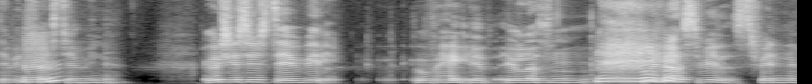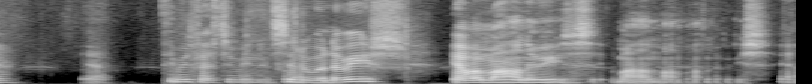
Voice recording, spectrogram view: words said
Det er mit Mm. mm. første minde. Jeg kan huske, jeg synes, det er vildt ubehageligt, eller sådan, men også vildt spændende. Ja, det er mit første minde. Så du var nervøs? Jeg var meget nervøs. Meget, meget, meget nervøs. Ja.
